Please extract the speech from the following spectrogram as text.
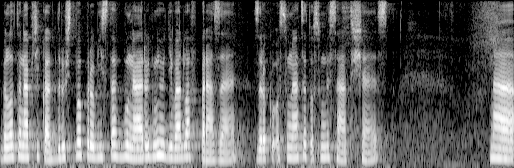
Bylo to například Družstvo pro výstavbu Národního divadla v Praze z roku 1886, na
